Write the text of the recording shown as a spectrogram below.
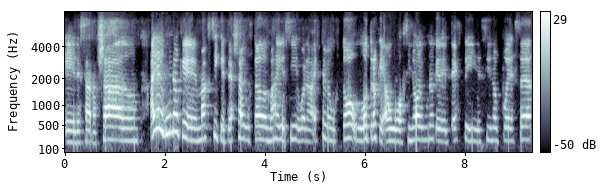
eh, desarrollados. ¿Hay alguno que, Maxi, que te haya gustado más y decir, bueno, este me gustó, u otro que, o si no, alguno que deteste y decir no puede ser?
